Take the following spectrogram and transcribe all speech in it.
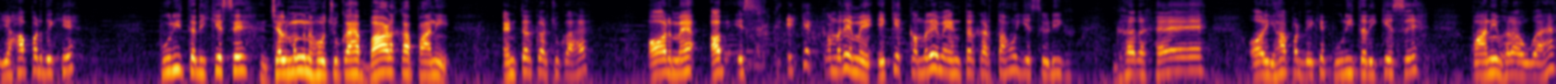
यहाँ पर देखिए पूरी तरीके से जलमग्न हो चुका है बाढ़ का पानी एंटर कर चुका है। और मैं अब इस एक एक कमरे में एक एक कमरे में एंटर करता हूँ। ये सीढ़ी घर है। और यहाँ पर देखिए पूरी तरीके से पानी भरा हुआ है।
